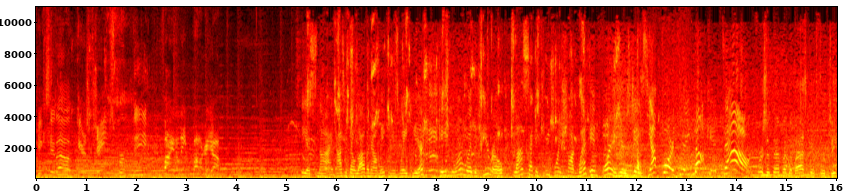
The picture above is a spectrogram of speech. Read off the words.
Kicks it out. Here's James from deep. Finally, Paragayap. CS9. Asi Taulava now making his way here. Gabe Norwood, the hero. Last second three-point shot went in for him. Here's James. Yep, 4-3. Knock it down. First attempt at the basket for Big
